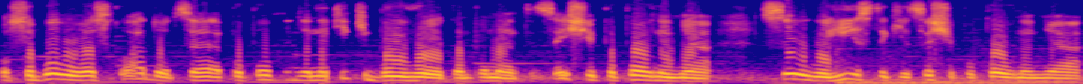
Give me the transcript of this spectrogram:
особового складу це поповнення не тільки бойової компоненти, це ще й поповнення сил логістики, це ще поповнення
